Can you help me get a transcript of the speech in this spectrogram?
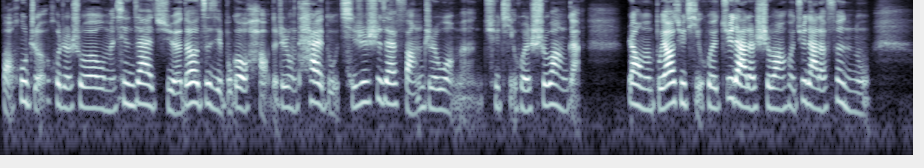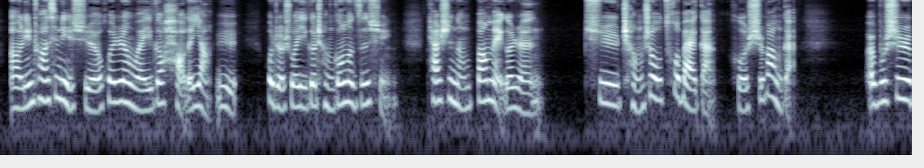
保护者或者说我们现在觉得自己不够好的这种态度，其实是在防止我们去体会失望感，让我们不要去体会巨大的失望和巨大的愤怒。呃，临床心理学会认为，一个好的养育或者说一个成功的咨询，它是能帮每个人去承受挫败感和失望感。而不是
